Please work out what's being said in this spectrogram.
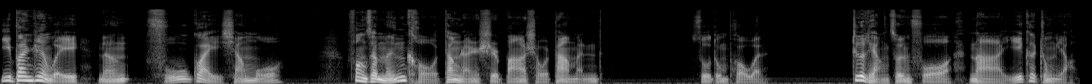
一般认为能伏怪降魔，放在门口当然是把守大门的。苏东坡问：“这两尊佛哪一个重要？”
